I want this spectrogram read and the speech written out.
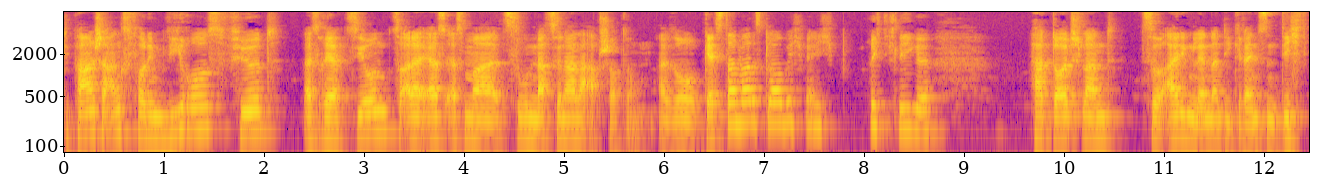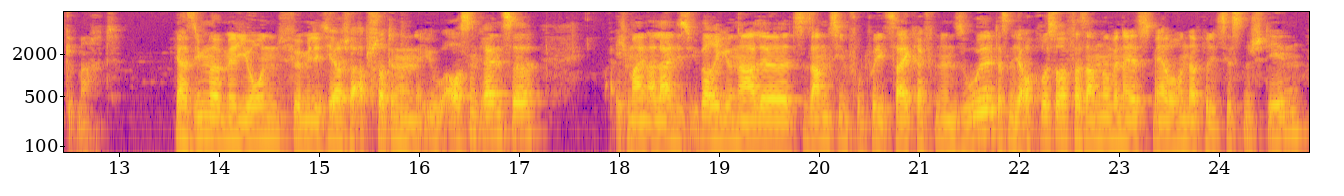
die panische Angst vor dem Virus führt als Reaktion zuallererst erstmal zu nationaler Abschottung. Also gestern war das, glaube ich, wenn ich richtig liege, hat Deutschland zu einigen Ländern die Grenzen dicht gemacht. Ja, 700 Millionen für militärische Abschottung an der EU-Außengrenze. Ich meine, allein dieses überregionale Zusammenziehen von Polizeikräften in Suhl, das sind ja auch größere Versammlungen, wenn da jetzt mehrere hundert Polizisten stehen.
